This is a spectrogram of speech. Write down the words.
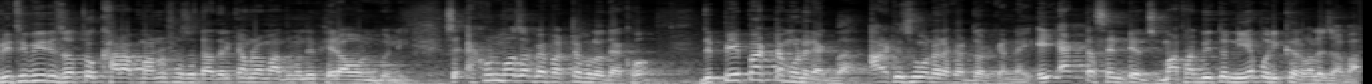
পৃথিবীর যত খারাপ মানুষ আছে, তাদেরকে আমরা মাঝে মাঝে ফেরাউন বলি। So এখন মজার ব্যাপারটা হলো দেখো, যে পেপারটা মনে রাখবা, আর কিছু মনে রাখার দরকার নাই। এই একটা সেন্টেন্স মাথার ভিতর নিয়ে পরীক্ষার হলে যাবা।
